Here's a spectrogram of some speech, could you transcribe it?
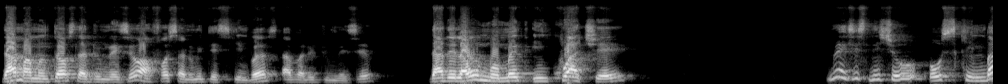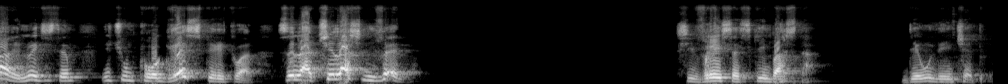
Da, m-am întors la Dumnezeu, au fost anumite schimbări, a valut Dumnezeu, dar de la un moment încoace, nu există nicio o schimbare, nu există niciun progres spiritual. Sunt la același nivel. și vrei să schimbi asta, de unde începi?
